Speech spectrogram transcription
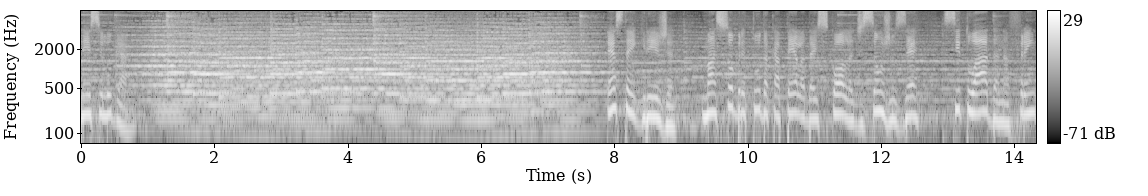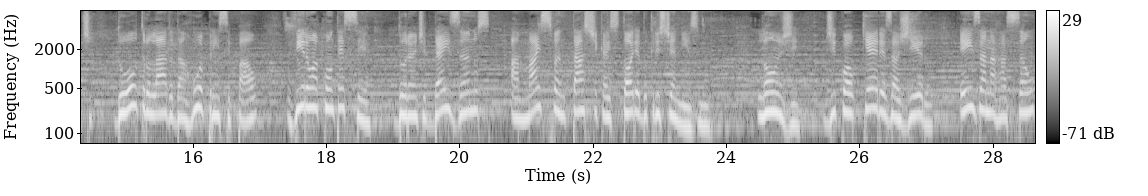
nesse lugar. Esta igreja, mas sobretudo a capela da escola de São José, situada na frente do outro lado da rua principal, viram acontecer durante dez anos a mais fantástica história do cristianismo. Longe de qualquer exagero, eis a narração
